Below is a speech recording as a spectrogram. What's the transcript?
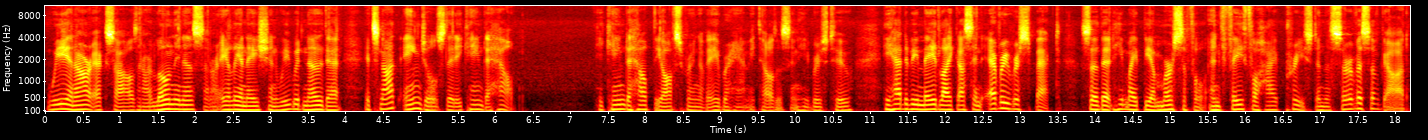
we in our exiles and our loneliness and our alienation, we would know that it's not angels that he came to help. He came to help the offspring of Abraham, he tells us in Hebrews 2. He had to be made like us in every respect so that he might be a merciful and faithful high priest in the service of God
